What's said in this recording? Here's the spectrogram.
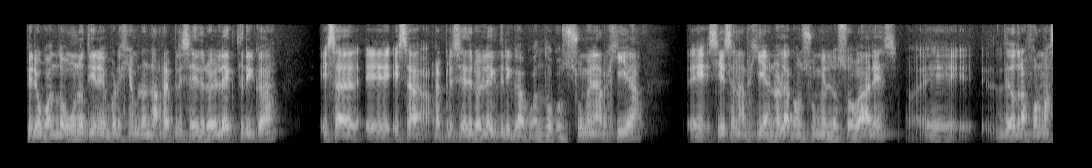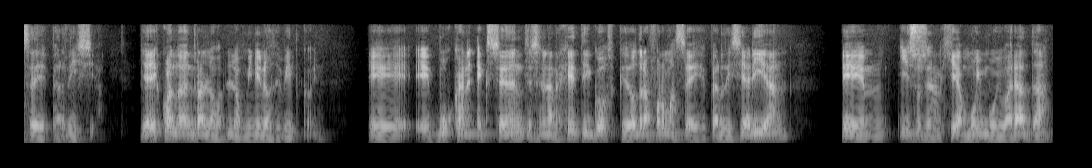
Pero cuando uno tiene, por ejemplo, una represa hidroeléctrica, esa, eh, esa represa hidroeléctrica cuando consume energía, eh, si esa energía no la consumen los hogares, eh, de otra forma se desperdicia. Y ahí es cuando entran los, mineros de Bitcoin. buscan excedentes energéticos que de otra forma se desperdiciarían, y eso es energía muy, muy barata,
